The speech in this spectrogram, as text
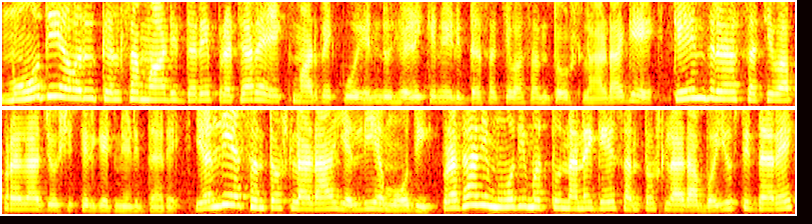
ಮೋದಿ ಅವರು ಕೆಲಸ ಮಾಡಿದ್ದರೆ ಪ್ರಚಾರ ಏಕ್ ಮಾಡಬೇಕು ಎಂದು ಹೇಳಿಕೆ ನೀಡಿದ್ದ ಸಚಿವ ಸಂತೋಷ್ ಲಾಡಾಗೆ ಕೇಂದ್ರ ಸಚಿವ ಪ್ರಹ್ಲಾದ್ ಜೋಶಿ ತಿರುಗೇಟ್ ನೀಡಿದ್ದಾರೆ. ಎಲ್ಲಿಯ ಸಂತೋಷ್ ಲಾಡಾ, ಎಲ್ಲಿಯ ಮೋದಿ? ಪ್ರಧಾನಿ ಮೋದಿ ಮತ್ತು ನನಗೆ ಸಂತೋಷ್ ಲಾಡಾ ಬೈಯುತ್ತಿದ್ದಾರೆ.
